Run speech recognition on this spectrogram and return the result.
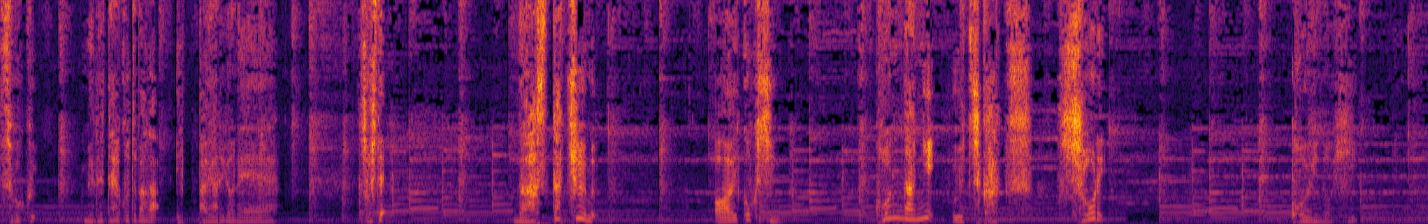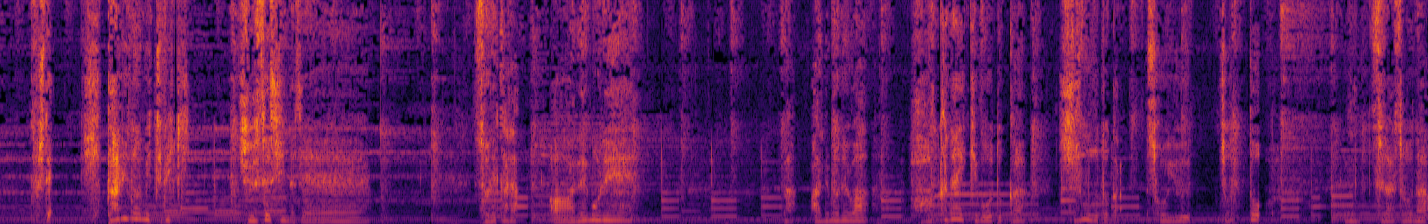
すごくめでたい言葉がいっぱいあるよね。そして、ナスタチウム。愛国心。困難に打ち勝つ。勝利。恋の日。そして、光の導き。忠誠心だぜ。それから、アネモネ。ま、アネモネは、儚い希望とか、辛抱とか、そういう、ちょっと、うん、辛そうな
